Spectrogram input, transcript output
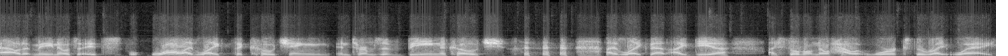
out at me. You know, it's it's while I like the coaching in terms of being a coach, I like that idea. I still don't know how it works the right way.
